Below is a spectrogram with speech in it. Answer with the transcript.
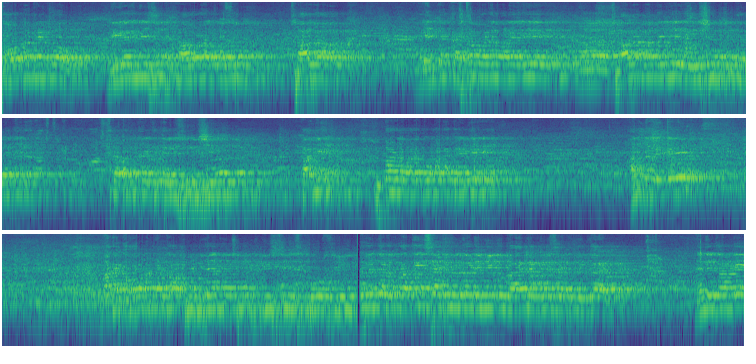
గవర్నమెంట్లో రికగ్నేషన్ కావడం కోసం చాలా ఎంత కష్టపడడం అనేది ఆ, విషయం తెలంగాణ రాష్ట్రంలో అందరికీ తెలిసిన విషయం. కానీ ఇప్పటి వరకు మనకైతే అందరికీ మన గవర్నమెంట్ స్పోర్ట్స్ సర్టిఫికేట్ ప్రతి సర్టిఫికేట్ మీకు వాల్యుబుల్ సర్టిఫికేట్ ఎందుకంటే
